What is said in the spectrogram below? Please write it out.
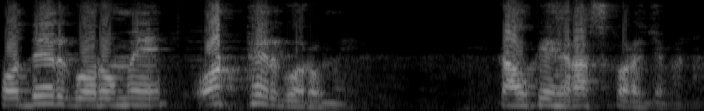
পদের গরমে অর্থের গরমে কাউকে হ্রাস করা যাবে না।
